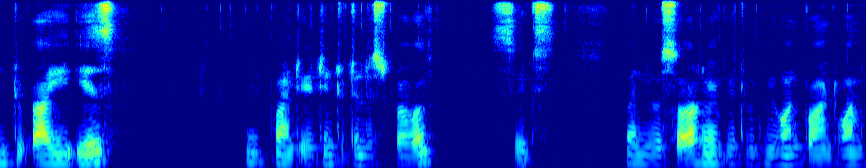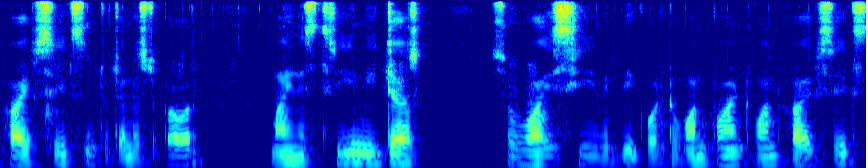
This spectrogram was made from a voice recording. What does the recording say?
into i is 8.8 into 10 to the power 6 when you solve it it will be 1.156 into 10 to the power minus 3 meter. So yc will be equal to 1.156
